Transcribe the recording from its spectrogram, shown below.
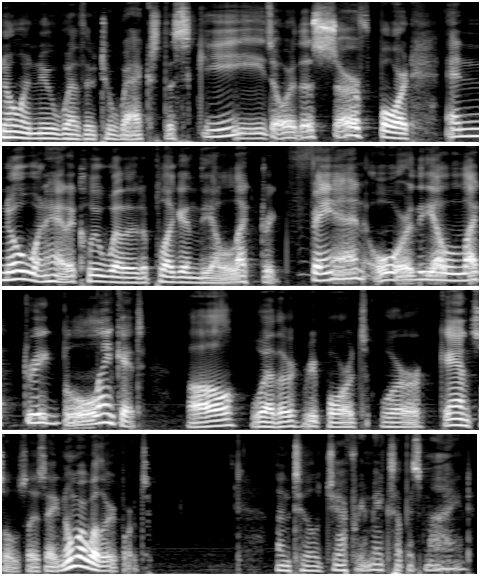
No one knew whether to wax the skis or the surfboard. And no one had a clue whether to plug in the electric fan or the electric blanket. All weather reports were canceled. So they say, no more weather reports until Geoffrey makes up his mind.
